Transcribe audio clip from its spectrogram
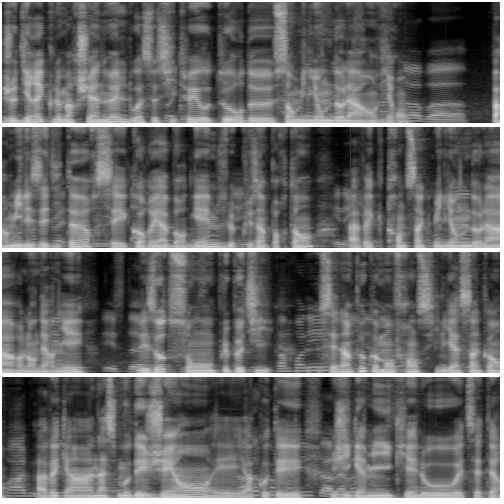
je dirais que le marché annuel doit se situer autour de 100 millions de dollars environ. Parmi les éditeurs, c'est Korea Board Games le plus important, avec 35 millions de dollars l'an dernier. Les autres sont plus petits. C'est un peu comme en France, il y a 5 ans, avec un Asmodée géant et à côté Gigamic, Yellow, etc.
